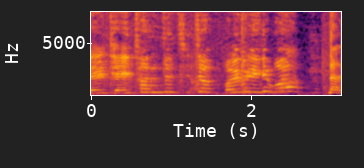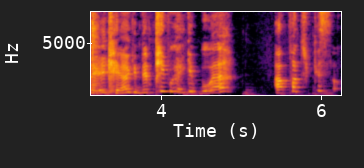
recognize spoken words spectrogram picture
내일 데이트하는데 진짜 얼굴이 이게 뭐야? 나 내일 계약인데 피부가 이게 뭐야? 아파 죽겠어.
